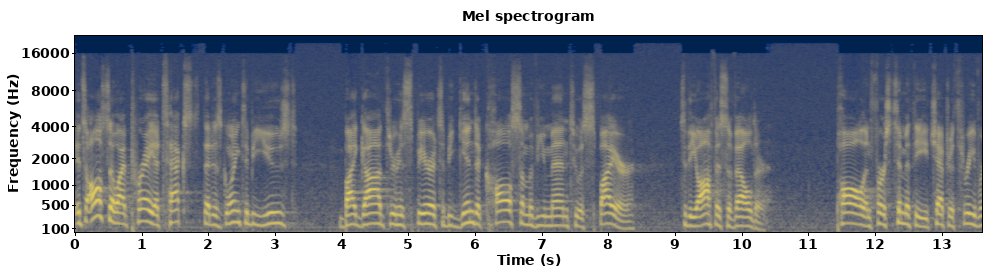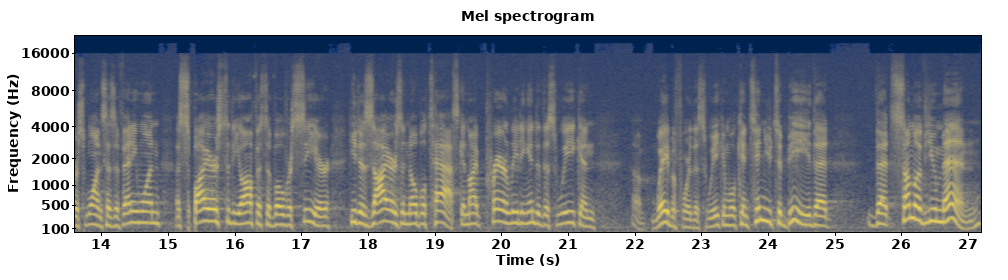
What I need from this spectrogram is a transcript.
It's also, I pray, a text that is going to be used by God through His Spirit to begin to call some of you men to aspire to the office of elder. Paul in 1 Timothy chapter 3 verse 1 says if anyone aspires to the office of overseer he desires a noble task. And my prayer leading into this week and um, way before this week and will continue to be that that some of you men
